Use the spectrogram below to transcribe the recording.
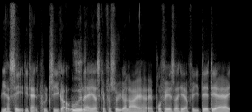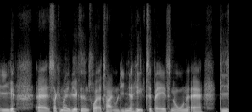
vi har set i dansk politik, og uden at jeg skal forsøge at lege professor her, fordi det, det er jeg ikke, så kan man i virkeligheden, tror jeg, tegne nogle linjer helt tilbage til nogle af de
